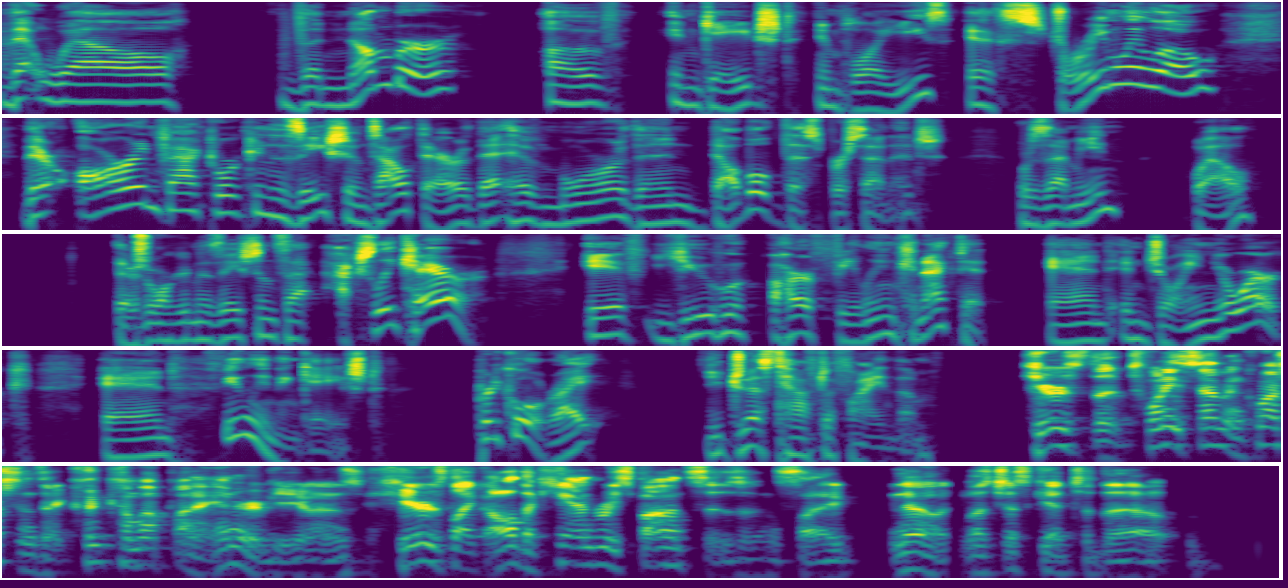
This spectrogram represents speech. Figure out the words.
that, well, the number of engaged employees is extremely low. There are, in fact, organizations out there that have more than doubled this percentage. What does that mean? Well, there's organizations that actually care if you are feeling connected and enjoying your work and feeling engaged. Pretty cool, right? You just have to find them here's the 27 questions that could come up on an interview and here's like all the canned responses and it's like no let's just get to the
